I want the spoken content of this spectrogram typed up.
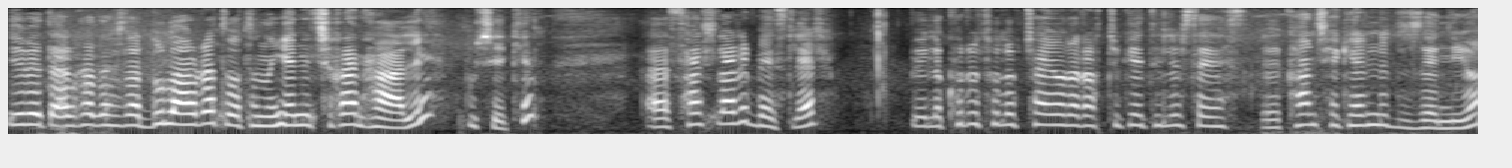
Evet arkadaşlar dulavrat otunun yeni çıkan hali bu şekil. Ee, saçları besler. Böyle kurutulup çay olarak tüketilirse e, kan şekerini düzenliyor.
